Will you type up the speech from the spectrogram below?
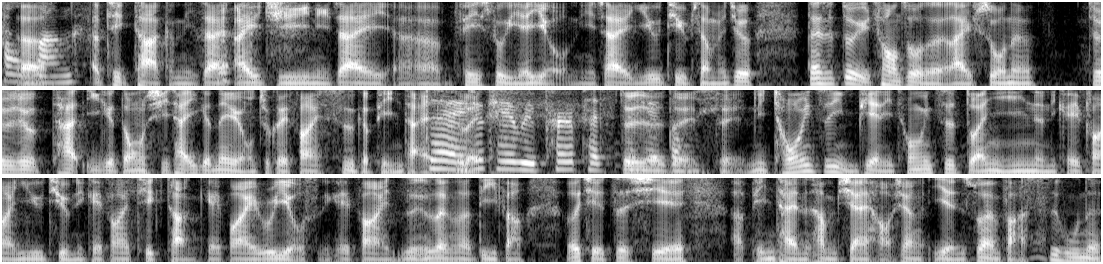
呃 TikTok，你在 IG，你在呃 Facebook 也有，你在 YouTube 上面就，但是对于创作者来说呢？就就它一个东西，它一个内容就可以放在四个平台，对，对就可以 repurpose 这些东西。对对对对，你同一支影片，你同一支短影音呢，你可以放在 YouTube，你可以放在 TikTok，你可以放在 Reels，你可以放在任任何地方。而且这些呃平台呢，他们现在好像演算法似乎呢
